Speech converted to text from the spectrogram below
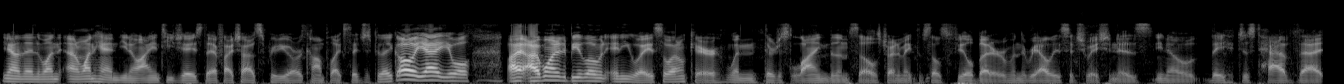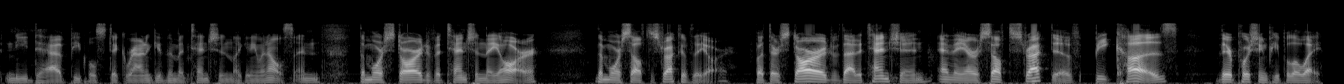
you know. And then one on one hand, you know, INTJs, the FI child superiority complex, they just be like, oh yeah, you well, I I wanted to be alone anyway, so I don't care. When they're just lying to themselves, trying to make themselves feel better. When the reality of the situation is, you know, they just have that need to have people stick around and give them attention like anyone else. And the more starved of attention they are, the more self-destructive they are but they're starved of that attention and they are self-destructive because they're pushing people away.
